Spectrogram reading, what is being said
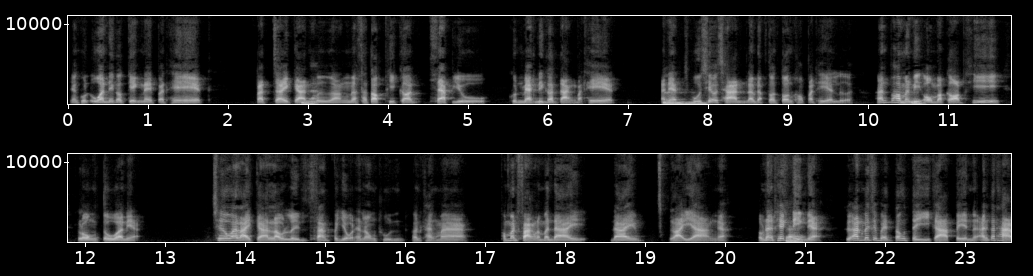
อย่างคุณอ้วนนี่ก็เก่งในประเทศ ปัจจัยการเมืองเนาะสต็อกพิกก็แซบอยู่ คุณแม็กนี่ก็ต่างประเทศ อันนี้ผู้เชี่ยวชาญลำดับต้นๆของประเทศเลยเพราะฉะนั้นพอมันมีองค์ประกอบที่ลงตัวเนี่ย เชื่อว่ารายการเราเลยสร้างประโยชน์ให้นักลงทุนค่อนข้างมาก เพราะมันฟังแล้วมันได้ได้หลายอย่างไงรวมทั้งเทคนิคเนี่ย คืออันไม่จำเป็นต้องตีกาเป็นอันก็ถาม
